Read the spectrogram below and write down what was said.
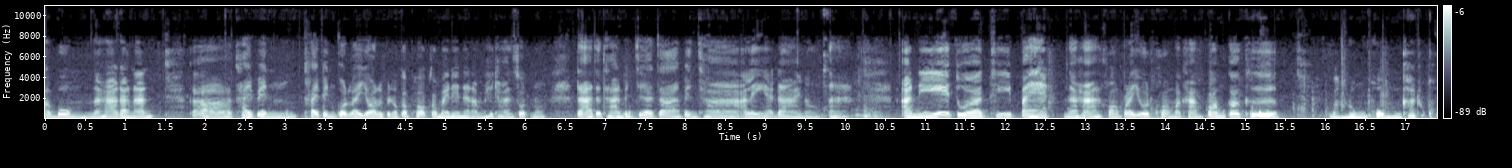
ระบมนะคะดังนั้นใครเป็นใครเป็นกรดไหลย้อนหรือเป็นโรคกระเพาะก็ไม่ได้แนะนำให้ทานสดเนาะแต่อาจจะทานเป็นเจือจางเป็นชาอะไรอย่างเงี้ยได้เนาะอ่าอันนี้ตัวที่ 8 นะคะ ของประโยชน์ของมะขามป้อมก็คือ บำรุงผมค่ะทุกค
